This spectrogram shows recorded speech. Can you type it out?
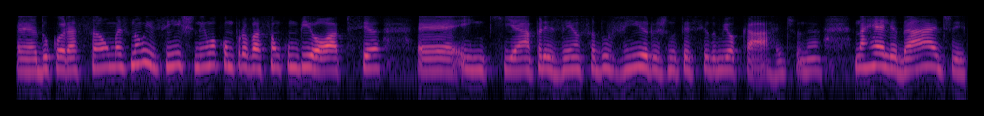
é, do coração, mas não existe nenhuma comprovação com biópsia é, em que há a presença do vírus no tecido miocárdio. Né? Na realidade,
